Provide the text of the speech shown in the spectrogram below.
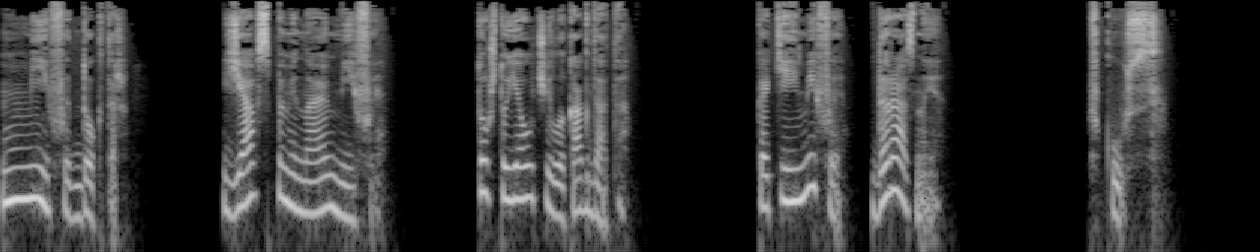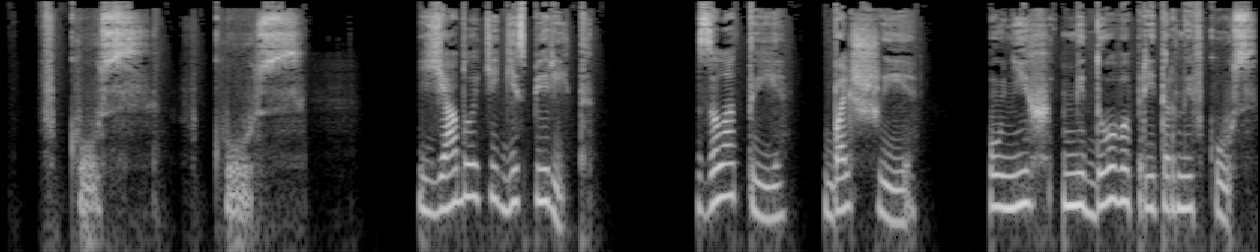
Мифы, доктор. я вспоминаю мифы. То, что я учила когда-то. Какие мифы? Да разные. Вкус. Вкус. Вкус. Яблоки гесперид. Золотые, большие. У них медово-приторный вкус.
